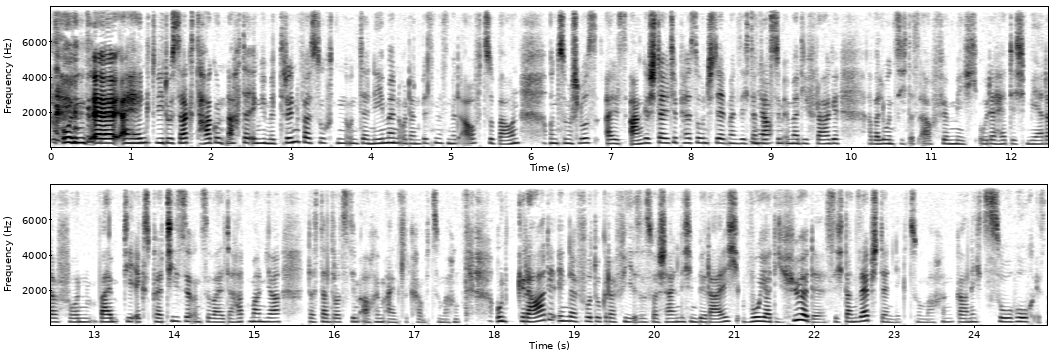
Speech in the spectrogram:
Und äh, er hängt, wie du sagst, Tag und Nacht da irgendwie mit drin, versucht ein Unternehmen oder ein Business mit aufzubauen. Und zum Schluss als angestellte Person stellt man sich dann ja. trotzdem immer die Frage, aber lohnt sich das auch für mich oder hätte ich mehr davon? Weil die Expertise und so weiter hat man ja, das dann trotzdem auch im Einzelkampf zu machen. Und gerade in der Fotografie ist es wahrscheinlich ein Bereich, Bereich, wo ja die Hürde, sich dann selbstständig zu machen, gar nicht so hoch ist.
